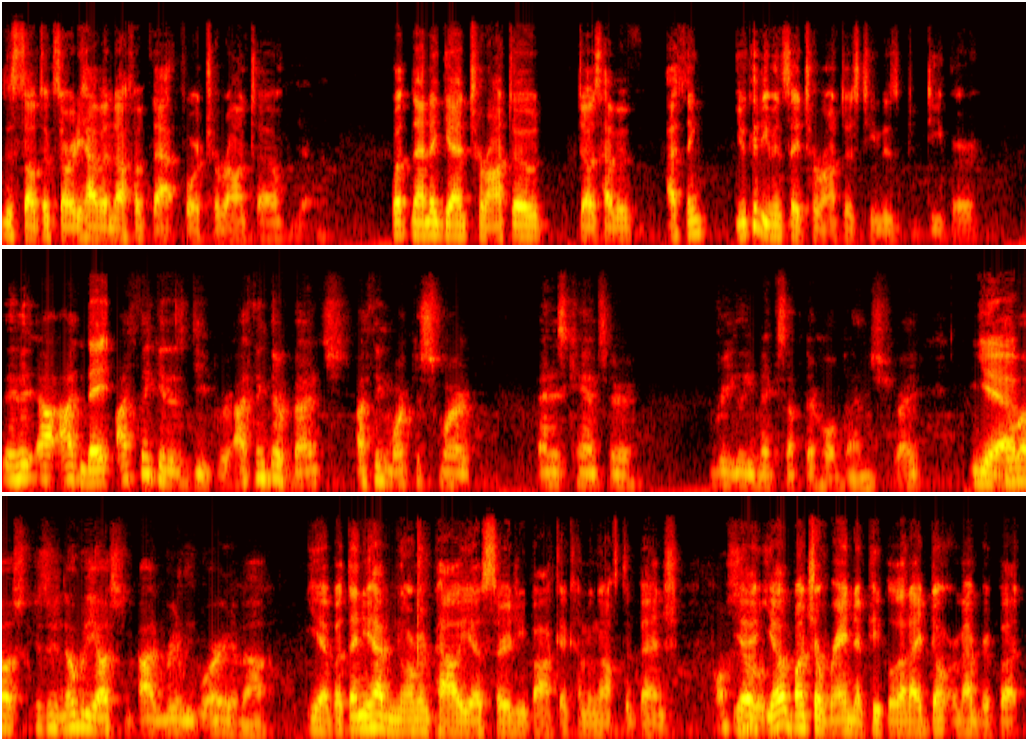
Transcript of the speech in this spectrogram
the Celtics already have enough of that for Toronto. Yeah. But then again, Toronto does have a. I think you could even say Toronto's team is deeper. It, I, I, They I think it is deeper. I think their bench. I think Marcus Smart and his cancer really makes up their whole bench, right? yeah Who else? Because there's nobody else I'd really worry about. yeah, but then you have Norman have Serge Ibaka coming off the bench. Also, Yeah, you have a bunch of random people that I don't remember, but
